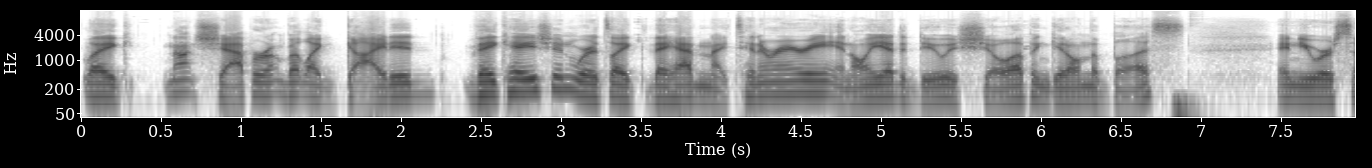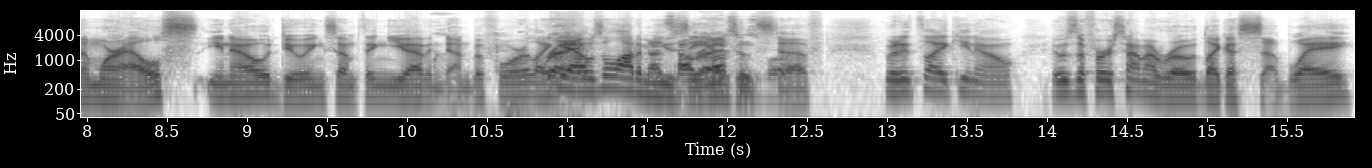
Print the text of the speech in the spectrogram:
like not chaperone, but like guided vacation where it's like they had an itinerary and all you had to do is show up and get on the bus and you were somewhere else, you know, doing something you haven't done before. Like, Right. yeah, it was a lot of That's museums and buses work. stuff, but it's like, you know, it was the first time I rode like a subway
